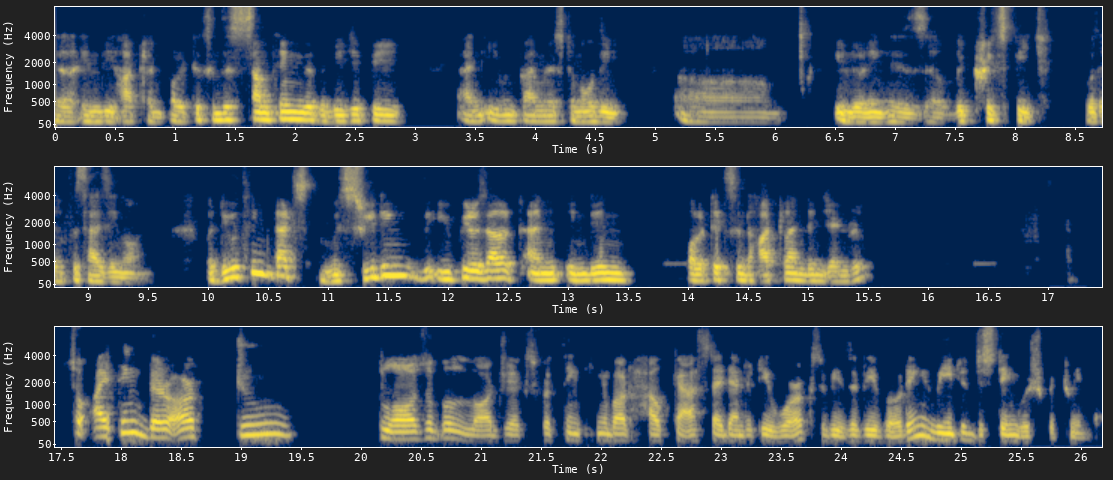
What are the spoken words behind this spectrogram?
uh, in the heartland politics, and this is something that the BJP and even Prime Minister Modi, uh, during his uh, victory speech, was emphasizing on. But do you think that's misreading the UP result and Indian politics in the heartland in general? So I think there are two plausible logics for thinking about how caste identity works vis-a-vis voting, and we need to distinguish between them.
